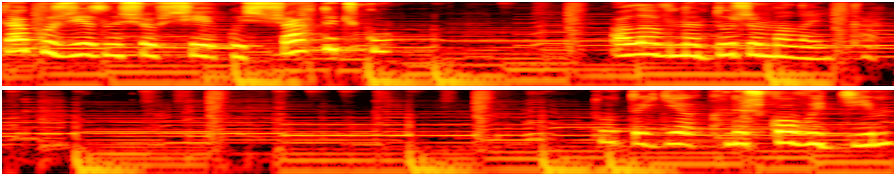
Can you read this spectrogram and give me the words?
Також я знайшов ще якусь шахточку, але вона дуже маленька. Тут є книжковий дім,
